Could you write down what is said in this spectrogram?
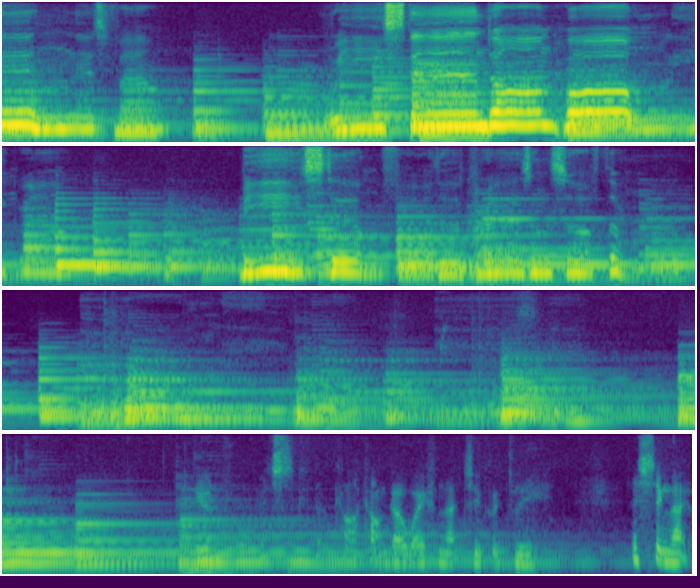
too quickly. Let's sing that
